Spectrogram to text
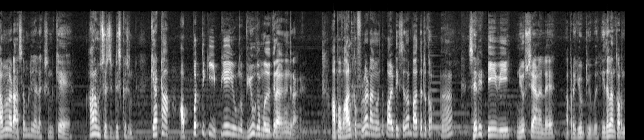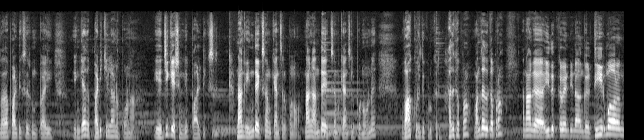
தமிழ்நாடு அசம்பிளி எலெக்ஷனுக்கே ஆரம்பிச்சிருச்சு டிஸ்கஷன் கேட்டால் அப்போதைக்கு இப்பயே இவங்க வியூகம் வகுக்கிறாங்கங்கிறாங்க. அப்போ வாழ்க்கை ஃபுல்லாக நாங்கள் வந்து பாலிடிக்ஸ் தான் பார்த்துட்ருக்கோம். சரி டிவி நியூஸ் சேனலு அப்புறம் யூடியூப் இதெல்லாம் திறந்தால் தான் பாலிடிக்ஸ் இருக்குன்னு போய் எங்கேயாவது படிக்கலான்னு போனால் எஜுகேஷன்லேயும் பாலிடிக்ஸ் நாங்கள் இந்த எக்ஸாம் கேன்சல் பண்ணுவோம். நாங்கள் அந்த எக்ஸாம் கேன்சல் பண்ணுவோன்னு வாக்குறுதி கொடுக்குறது. அதுக்கப்புறம் வந்ததுக்கப்புறம் நாங்கள் இதுக்கு வேண்டி நாங்கள் தீர்மானம்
